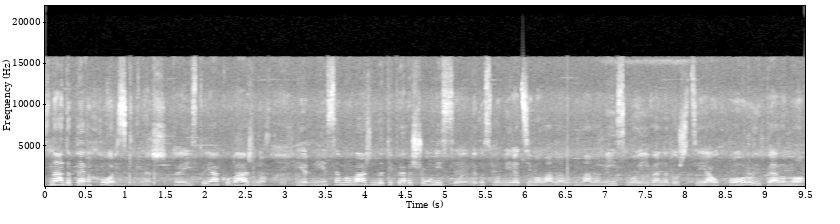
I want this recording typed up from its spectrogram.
zna da peva horski, znaš, to je isto jako važno, jer nije samo važno da ti pevaš unise, nego smo mi, recimo, mama, mama mi smo Ivana, Dušica i ja u horu i pevamo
